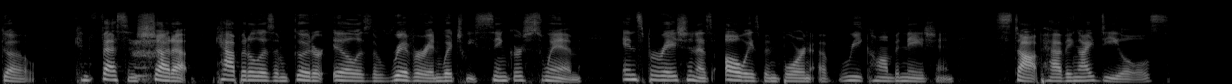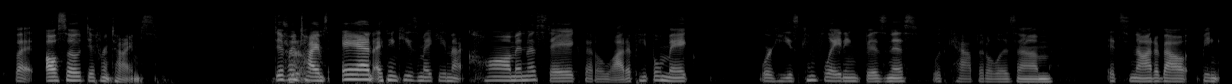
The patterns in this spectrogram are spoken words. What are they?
go. Confess and shut up. Capitalism, good or ill, is the river in which we sink or swim. Inspiration has always been born of recombination. Stop having ideals, but also different times. Different times. And I think he's making that common mistake that a lot of people make where he's conflating business with capitalism. It's not about being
